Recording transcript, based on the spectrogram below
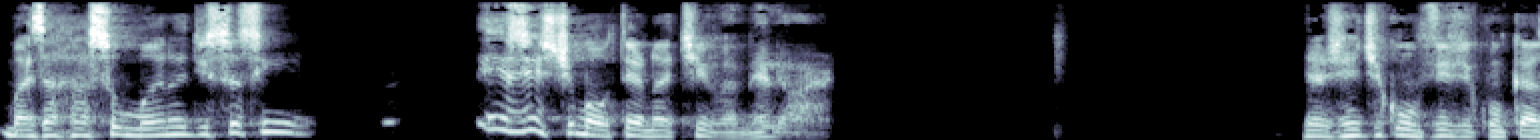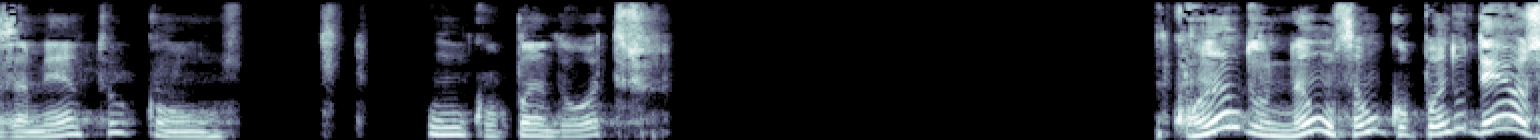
Mas a raça humana disse assim: existe uma alternativa melhor. E a gente convive com casamento, com um culpando o outro. Quando não estão culpando Deus.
